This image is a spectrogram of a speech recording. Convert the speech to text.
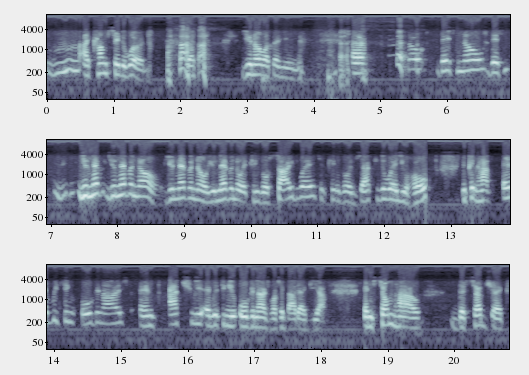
mm, I can't say the word, but you know what I mean. Uh, so there's no, there's, you never, you never know. You never know. You never know. It can go sideways. It can go exactly the way you hope. You can have everything organized, and actually everything you organized was a bad idea. And somehow the subject,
